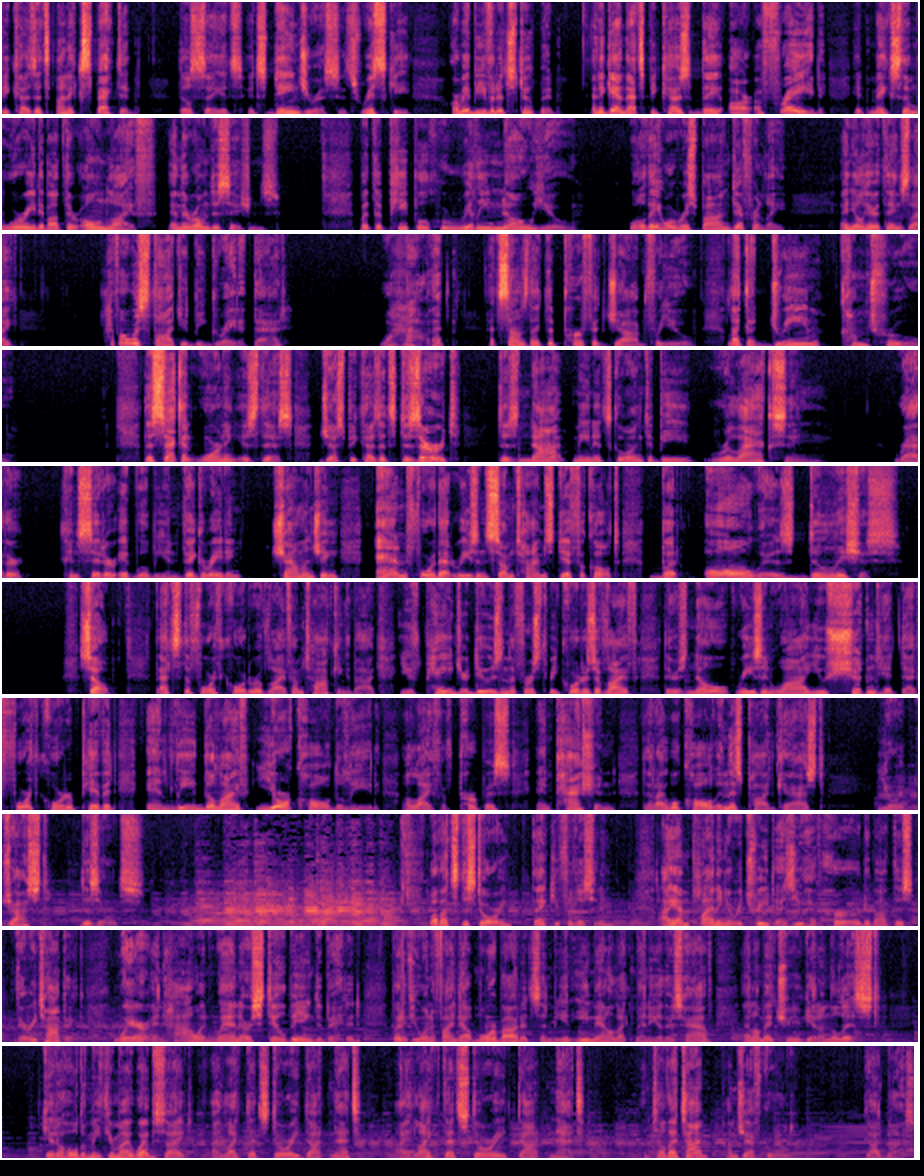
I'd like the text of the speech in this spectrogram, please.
because it's unexpected They'll say it's, it's dangerous, it's risky, or maybe even it's stupid. And again, that's because they are afraid. It makes them worried about their own life and their own decisions. But the people who really know you, well, they will respond differently. And you'll hear things like, I've always thought you'd be great at that. Wow, that, that sounds like the perfect job for you, like a dream come true. The second warning is this just because it's dessert does not mean it's going to be relaxing. Rather, consider it will be invigorating, challenging, and for that reason, sometimes difficult, but always delicious. So, that's the fourth quarter of life I'm talking about. You've paid your dues in the first three quarters of life. There's no reason why you shouldn't hit that fourth quarter pivot and lead the life you're called to lead a life of purpose and passion that I will call in this podcast your just desserts. Well, that's the story. Thank you for listening. I am planning a retreat, as you have heard, about this very topic. Where and how and when are still being debated, but if you want to find out more about it, send me an email like many others have, and I'll make sure you get on the list. Get a hold of me through my website, I likethatstory.net. I likethatstory.net. Until that time, I'm Jeff Gould. God bless.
